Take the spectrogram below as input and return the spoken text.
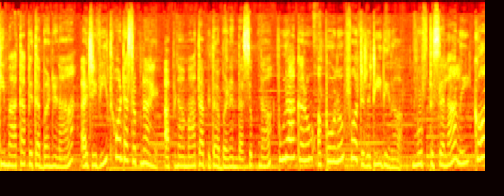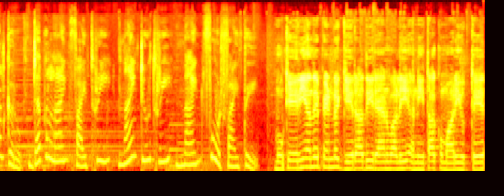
ਕਿ ਮਾਤਾ-ਪਿਤਾ ਬਣਨਾ ਅਜੇ ਵੀ ਤੁਹਾਡਾ ਸੁਪਨਾ ਹੈ ਆਪਣਾ ਮਾਤਾ-ਪਿਤਾ ਬਣਨ ਦਾ ਸੁਪਨਾ ਪੂਰਾ ਕਰੋ ਅਪੋਲੋ ਫਰਟੀਲਿਟੀ ਦੇ ਨਾਲ ਮੁਫਤ ਸਲਾਹ ਲਈ ਕਾਲ ਕਰੋ 9953923945 ਮੁਕੇਰੀਆਂ ਦੇ ਪਿੰਡ ਗੇਰਾ ਦੀ ਰਹਿਣ ਵਾਲੀ ਅਨੀਤਾ ਕੁਮਾਰੀ ਉੱਤੇ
